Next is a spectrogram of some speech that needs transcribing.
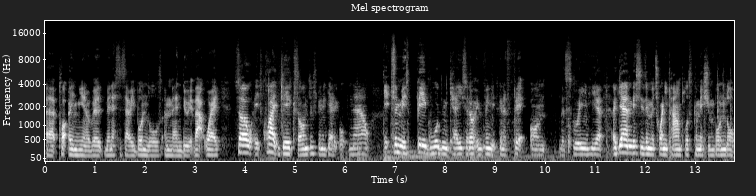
uh, put in you know the, the necessary bundles and then do it that way. So it's quite big, so I'm just going to get it up now. It's in this big wooden case. I don't even think it's going to fit on the screen here. Again, this is in the £20 plus commission bundle,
